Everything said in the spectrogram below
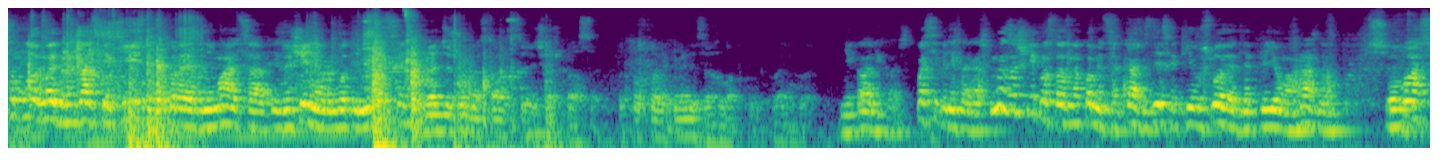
со мной мои гражданские активисты, которые занимаются изучением работы милиции. Я дежурный станции Черкасы. Полковник милиции Гладкий Николай Николаевич. Николай Николаевич. Спасибо, Николай Николаевич. Мы зашли просто ознакомиться, как здесь, какие условия для приема граждан у вас.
